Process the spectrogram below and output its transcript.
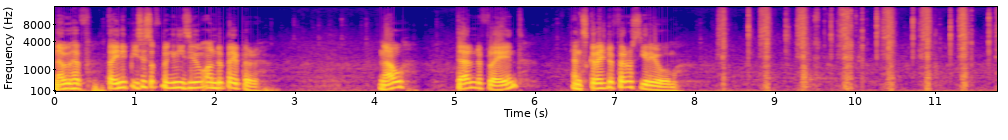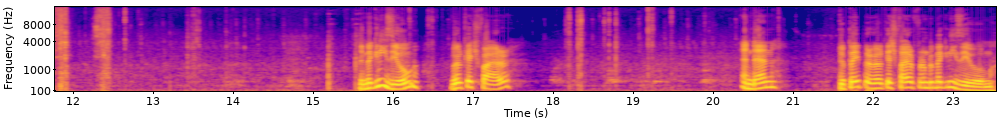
Now you have tiny pieces of magnesium on the paper. Now turn the flint and scratch the ferrocerium. The magnesium will catch fire. And then the paper will catch fire from the magnesium.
